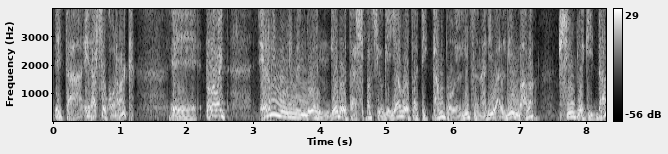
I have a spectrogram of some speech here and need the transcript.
eta erasokorrak. E, nolabait, herri mugimenduen gero eta espazio gehiagotatik kanpo gelditzen ari baldin bada, simpleki da,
